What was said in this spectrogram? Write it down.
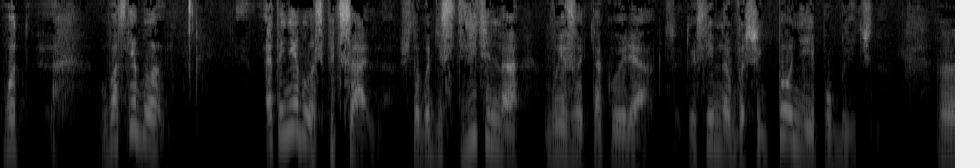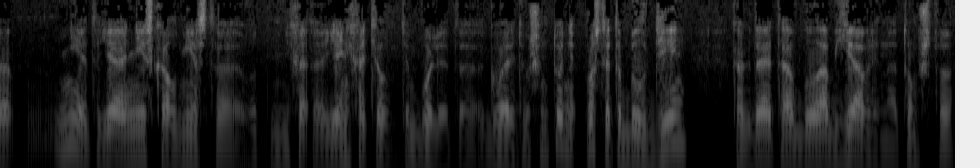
Вот у вас не было... Это не было специально, чтобы действительно вызвать такую реакцию. То есть именно в Вашингтоне и публично. Э, нет, я не искал места, вот, не, я не хотел тем более это говорить в Вашингтоне. Просто это был день, когда это было объявлено о том, что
